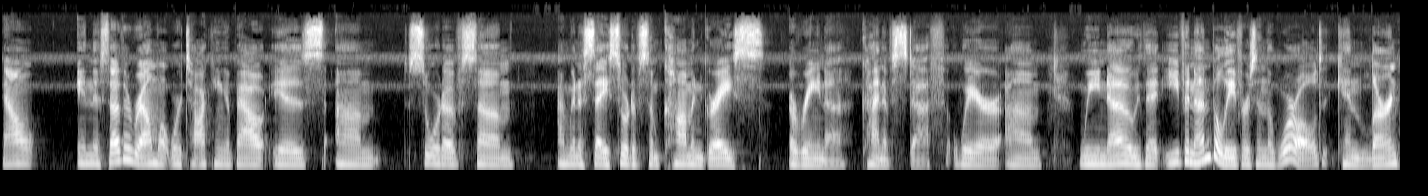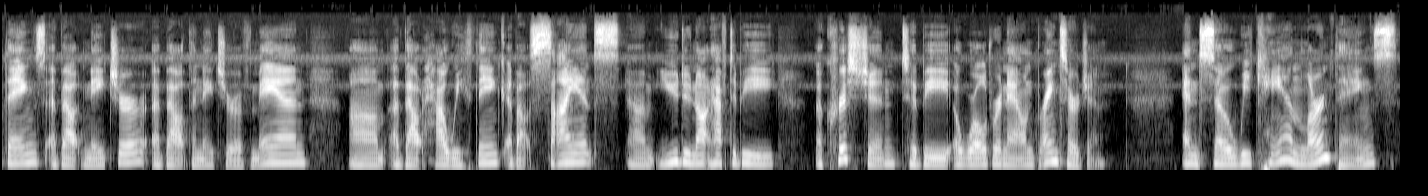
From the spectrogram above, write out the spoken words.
Now, in this other realm, what we're talking about is um, sort of some, I'm going to say, sort of some common grace arena kind of stuff where um, we know that even unbelievers in the world can learn things about nature, about the nature of man, um, about how we think, about science. Um, you do not have to be a Christian to be a world renowned brain surgeon. And so we can learn things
